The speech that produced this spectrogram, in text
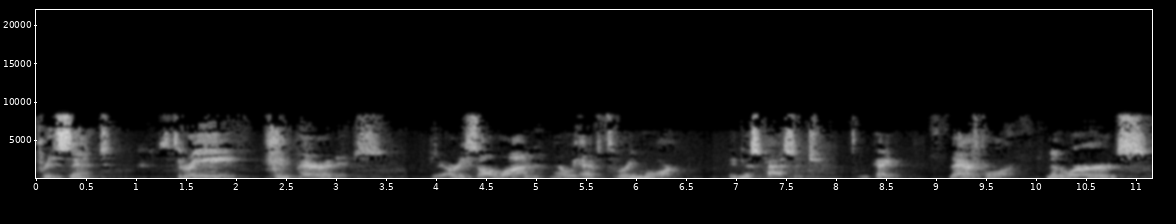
present. Three imperatives. We already saw one. Now we have three more in this passage. Okay? Therefore, in other words,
